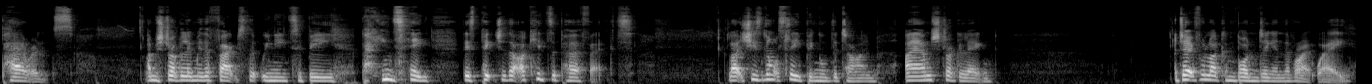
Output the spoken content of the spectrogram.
parents. I'm struggling with the fact that we need to be painting this picture that our kids are perfect. Like she's not sleeping all the time. I am struggling. I don't feel like I'm bonding in the right way.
